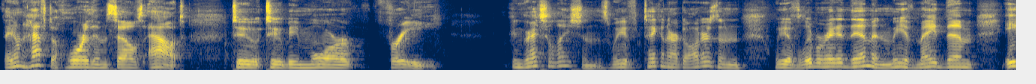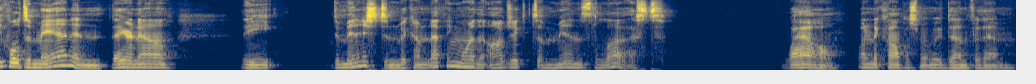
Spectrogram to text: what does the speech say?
They don't have to whore themselves out to to be more free. Congratulations. We have taken our daughters and we have liberated them and we have made them equal to men and they are now the diminished and become nothing more than objects of men's lust. Wow, what an accomplishment we've done for them.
